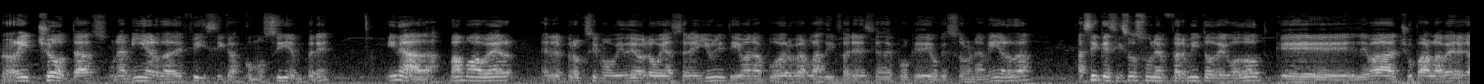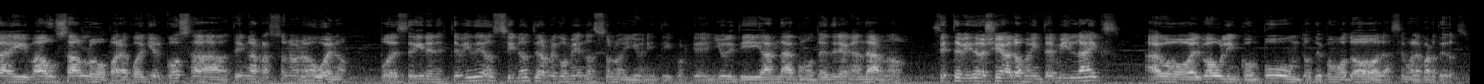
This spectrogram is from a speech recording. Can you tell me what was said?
rechotas, una mierda de físicas como siempre. Y nada, vamos a ver en el próximo video, lo voy a hacer en Unity y van a poder ver las diferencias de por qué digo que son una mierda. Así que si sos un enfermito de Godot que le va a chupar la verga y va a usarlo para cualquier cosa, tenga razón o no, bueno, puedes seguir en este video. Si no, te recomiendo hacerlo en Unity, porque Unity anda como tendría que andar, ¿no? Si este video llega a los 20.000 likes, hago el bowling con puntos, te pongo todo, hacemos la parte 2.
